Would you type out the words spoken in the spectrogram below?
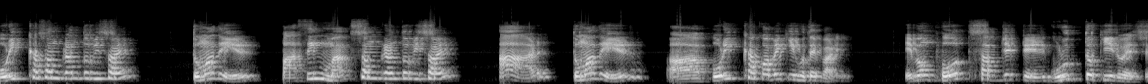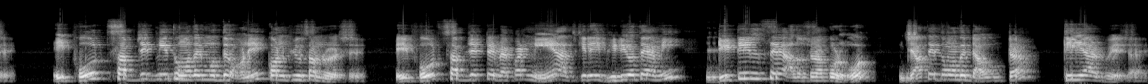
পরীক্ষা সংক্রান্ত বিষয়, তোমাদের পাসিং মার্কস সংক্রান্ত বিষয়, আর তোমাদের পরীক্ষা কবে কি হতে পারে? এবং ফোর্থ সাবজেক্টের গুরুত্ব কি রয়েছে? এই ফোর্থ সাবজেক্ট নিয়ে তোমাদের মধ্যে অনেক কনফিউশন রয়েছে। এই ফোর্থ সাবজেক্টের ব্যাপার নিয়ে আজকের এই ভিডিওতে আমি ডিটেলসে আলোচনা করব, যাতে তোমাদের ডাউটটা ক্লিয়ার হয়ে যায়।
